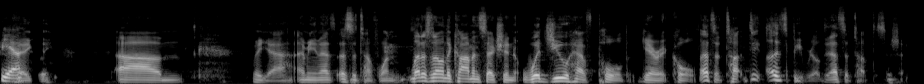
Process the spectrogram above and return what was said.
yeah. vaguely. Um, but yeah, I mean that's that's a tough one. Let us know in the comment section. Would you have pulled Gerrit Cole? That's a tough. Let's be real, dude. That's a tough decision.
